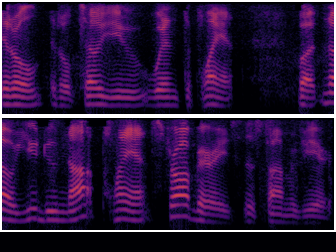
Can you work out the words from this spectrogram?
it'll it'll tell you when to plant. But no, you do not plant strawberries this time of year.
